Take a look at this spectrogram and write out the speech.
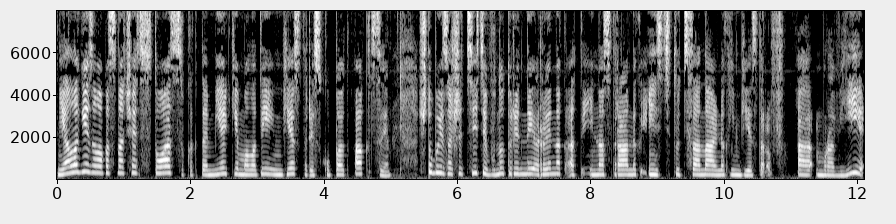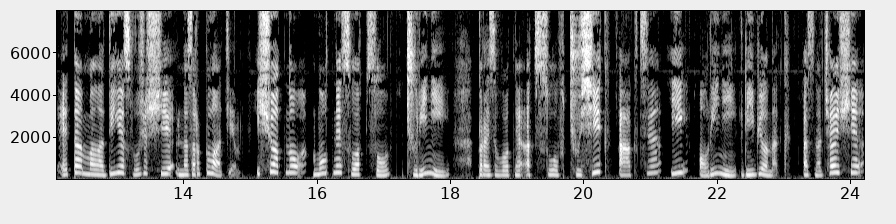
Неологизм обозначает ситуацию, когда мелкие молодые инвесторы скупают акции, чтобы защитить внутренний рынок от иностранных институциональных инвесторов. А муравьи – это молодые служащие на зарплате. Еще одно модное словцо – чурини, производное от слов чусик, акция и орини, ребенок означающее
